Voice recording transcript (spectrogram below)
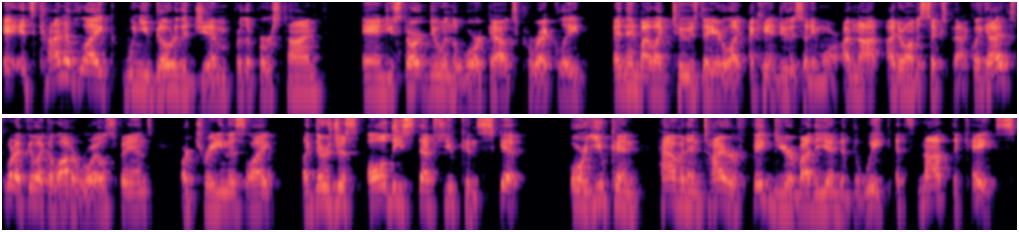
It's kind of like when you go to the gym for the first time and you start doing the workouts correctly. And then by like Tuesday, you're like, I can't do this anymore. I'm not, I don't have a six pack. Like that's what I feel like a lot of Royals fans are treating this like. Like there's just all these steps you can skip or you can have an entire figure by the end of the week. It's not the case.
